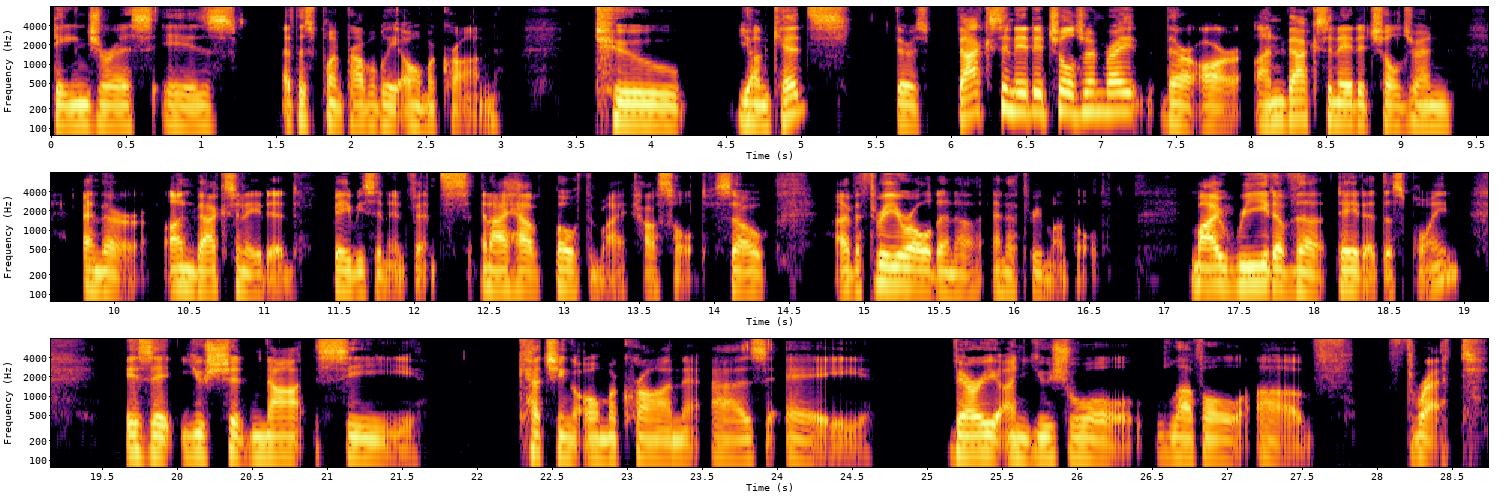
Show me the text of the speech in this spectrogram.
dangerous is at this point probably Omicron to young kids. There's vaccinated children, right? There are unvaccinated children and they're unvaccinated babies and infants. And I have both in my household. So I have a three year old and a and a three month old my read of the data at this point is that you should not see catching Omicron as a very unusual level of threat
